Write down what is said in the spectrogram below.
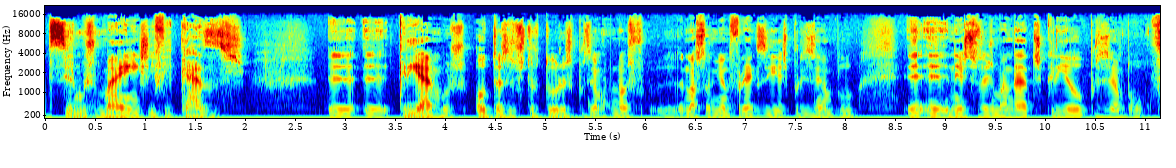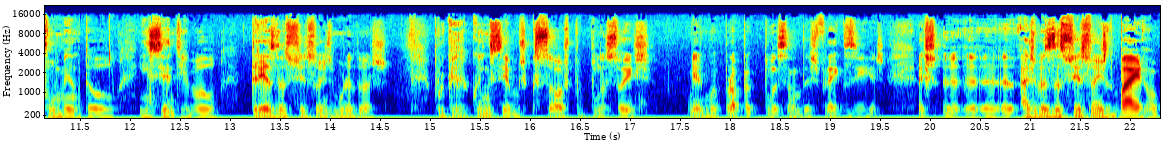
de sermos mais eficazes. Uh, uh, criamos outras estruturas, por exemplo, nós, a nossa União de Freguesias, por exemplo, uh, nestes dois mandatos criou, por exemplo, ou fomentou, incentivou três associações de moradores. Porque reconhecemos que só as populações mesmo a própria população das freguesias, as, às vezes associações de bairro,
